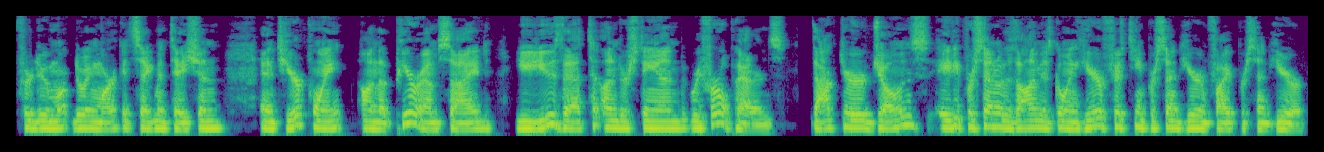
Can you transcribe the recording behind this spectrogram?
for do, doing market segmentation. And to your point, on the PRM side, you use that to understand referral patterns. Dr. Jones, 80% of his volume is going here, 15% here, and 5% here.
